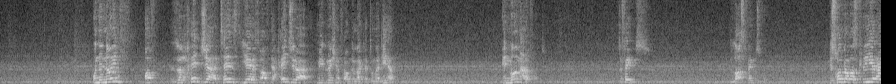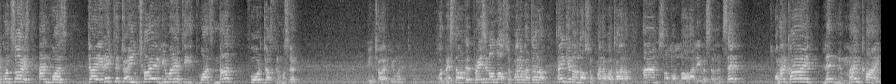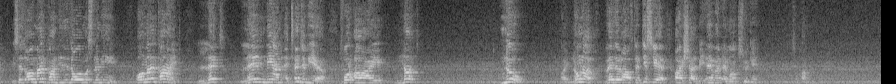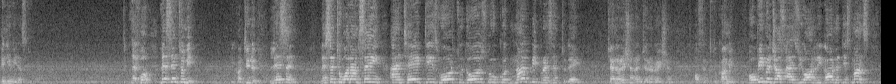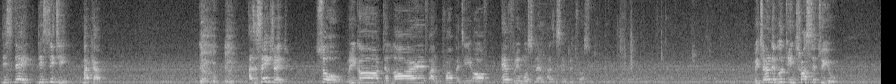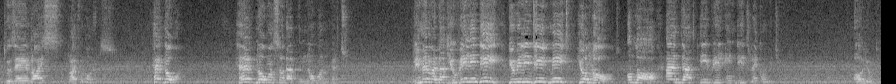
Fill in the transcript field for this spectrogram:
On the 9th of Dhul Hijjah, 10th years of the Hijrah migration from the Mecca to Medina, in Mount Arafat, the famous, the last famous one. His khutbah was clear and concise and was directed to entire humanity. It was not for just a Muslim. Entire humanity. Khutbah started praising Allah subhanahu wa ta'ala, thanking Allah subhanahu wa ta'ala, and sallallahu alayhi wa sallam said, O mankind, let me, mankind, he says, O mankind, this is all Muslimin. O mankind, let, lend me an attentive ear, for I not know I know not whether after this year I shall be ever amongst you again. SubhanAllah. He knew he has to go. Therefore, listen to me. He continued, listen. Listen to what I'm saying and take these words to those who could not be present today. Generation and generation of the to coming. Oh people, just as you are regarded this month, this day, this city, Mecca, as a sacred so regard the life and property of every Muslim as a sacred trust. Return the good entrusted to you to their rights, rightful owners. Hurt no one. Hurt no one so that no one hurts you. Remember that you will indeed, you will indeed meet your Lord, Allah, and that He will indeed reckon with you. All your deeds.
